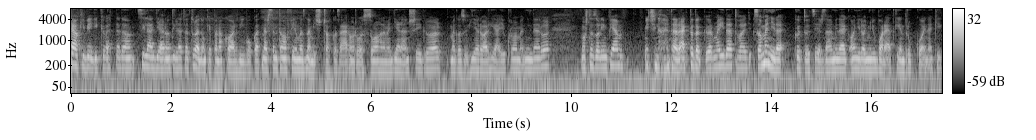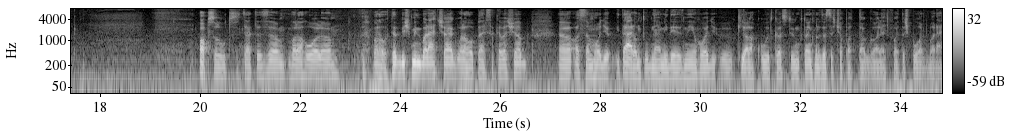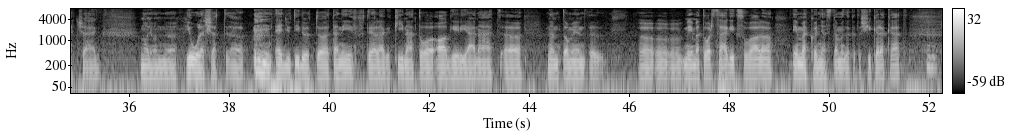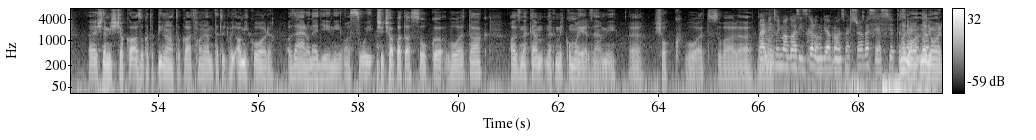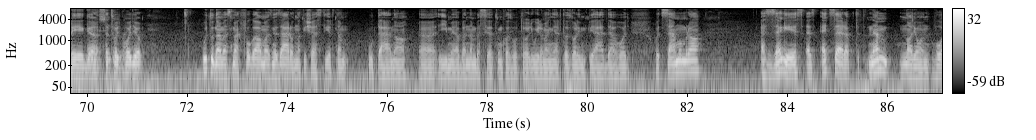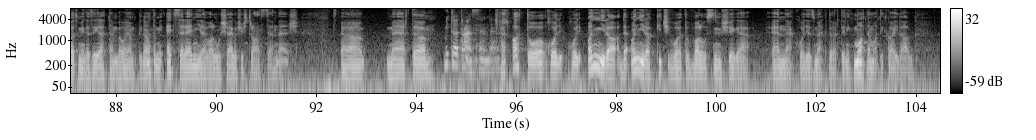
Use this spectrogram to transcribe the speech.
te, aki végigkövetted a Szilágyi Áront, illetve tulajdonképpen a kardvívókat, mert szerintem a film az nem is csak az Áronról szól, hanem egy jelenségről, meg az ő hierarchiájukról, meg mindenről. Most az olimpián mit csináltál? Rágtad a körmeidet, vagy szóval mennyire kötődsz érzelmileg, annyira, hogy mondjuk barátként drukkolj nekik? Abszolút. Tehát ez uh, valahol, uh, valahol több is, mint barátság, valahol persze kevesebb. Azt hiszem, hogy itt Áron tudnám idézni, hogy kialakult köztünk tulajdonképpen az összes csapattaggal egyfajta sportbarátság. Nagyon jól esett együtt időt tölteni, tényleg Kínától, Algérián át, nem tudom én, Németországig, szóval én megkönnyeztem ezeket a sikereket, uh-huh. és nem is csak azokat a pillanatokat, hanem tehát, hogy, hogy amikor az áron egyéni asszói és csapatasszók voltak, az nekem, nekem egy komoly érzelmi sok volt, szóval... Mármint, nagyon... hogy maga az izgalom, ugye a bronzmeccsről beszélsz, hogy nagyon, nagyon rég, tehát hogy, hogy úgy tudnám ezt megfogalmazni, az Áronnak is ezt írtam utána, e-mailben, nem beszéltünk azóta, hogy újra megnyerte az olimpiát, de hogy, hogy számomra ez az egész, ez egyszerre, tehát nem nagyon volt még az életemben olyan pillanat, ami egyszer ennyire valóságos és transzcendens. Uh, mert... Uh, Mitől transzcendens? Hát attól, hogy, hogy annyira, de annyira kicsi volt a valószínűsége ennek, hogy ez megtörténik, matematikailag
